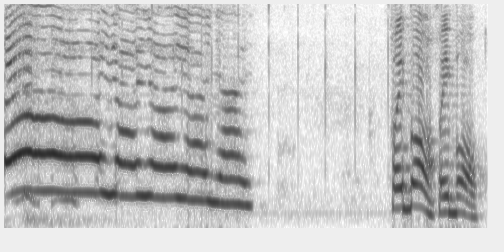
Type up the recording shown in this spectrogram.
ai, ai, ai, ai, ai. Foi bom, foi bom.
